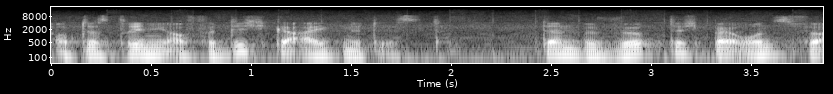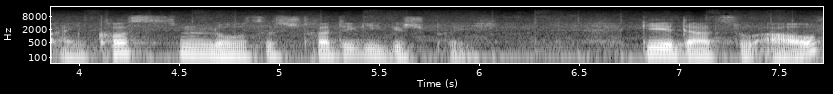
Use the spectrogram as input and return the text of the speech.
ob das Training auch für dich geeignet ist? Dann bewirb dich bei uns für ein kostenloses Strategiegespräch. Gehe dazu auf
